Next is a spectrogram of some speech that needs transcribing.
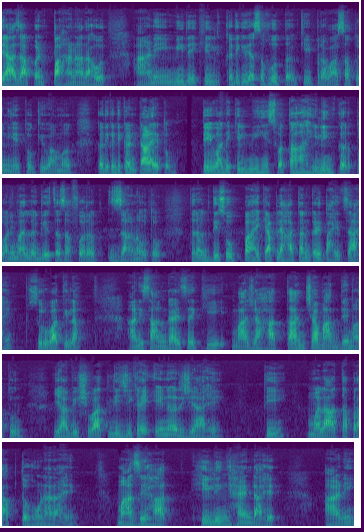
ते आज आपण पाहणार आहोत. आणि मी देखील कधी कधी असं होतं की प्रवासातून येतो किंवा मग कधी कधी कंटाळा येतो तेव्हा देखील मी ही स्वतः हिलिंग करतो आणि मला लगेच त्याचा फरक जाणवतो. तर अगदी सोपं आहे की आपल्या हातांकडे पाहायचं आहे सुरुवातीला. आणि सांगायचं आहे की माझ्या हातांच्या माध्यमातून या विश्वातली जी काही एनर्जी आहे ती मला आता प्राप्त होणार आहे. माझे हात हिलिंग हँड आहेत आणि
